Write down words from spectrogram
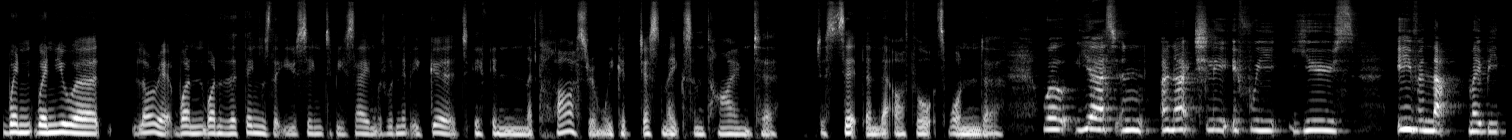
when when you were laureate one one of the things that you seemed to be saying was wouldn't it be good if in the classroom we could just make some time to just sit and let our thoughts wander? Well yes and and actually if we use even that maybe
